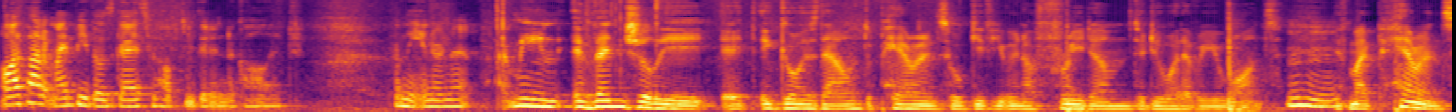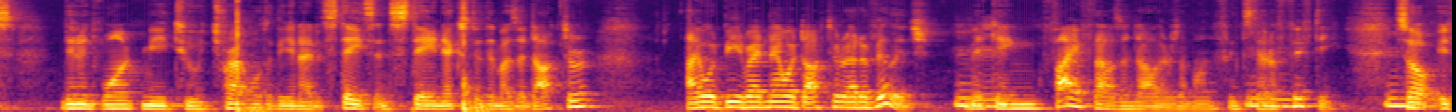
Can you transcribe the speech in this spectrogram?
Oh, I thought it might be those guys who helped you get into college from the internet. I mean, eventually it, it goes down to parents who give you enough freedom to do whatever you want. If my parents didn't want me to travel to the United States and stay next to them as a doctor, I would be right now a doctor at a village mm-hmm. making $5,000 a month instead of mm-hmm. 50. Mm-hmm. So it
